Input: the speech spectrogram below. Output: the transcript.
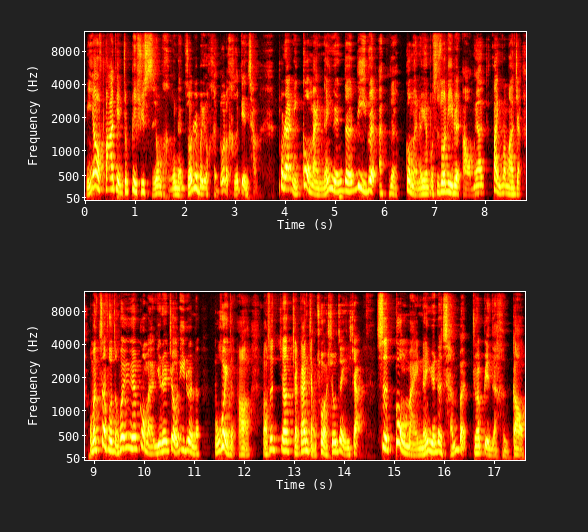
你要发电就必须使用核能，所以日本有很多的核电厂，不然你购买能源的利润啊，不对，购买能源不是说利润啊，我们要换一个方法讲，我们政府怎么会因为购买能源就有利润呢？不会的啊，老师要讲，刚刚讲错了，修正一下，是购买能源的成本就会变得很高，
